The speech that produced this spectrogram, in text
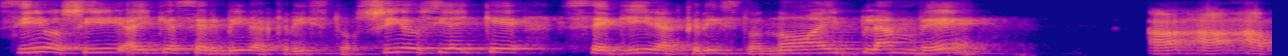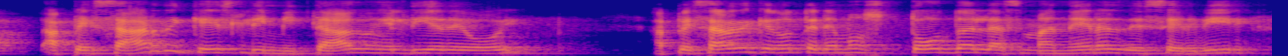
Sí o sí hay que servir a Cristo, sí o sí hay que seguir a Cristo, no hay plan B. A, a, pesar de que es limitado en el día de hoy, a pesar de que no tenemos todas las maneras de servir,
